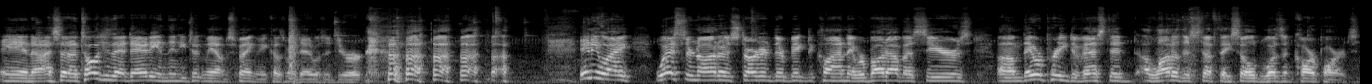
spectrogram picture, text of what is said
And I said, "I told you that, Daddy." And then he took me out and spanked me because my dad was a jerk. Anyway, Western Auto started their big decline. They were bought out by Sears. Um, they were pretty divested. A lot of the stuff they sold wasn't car parts.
